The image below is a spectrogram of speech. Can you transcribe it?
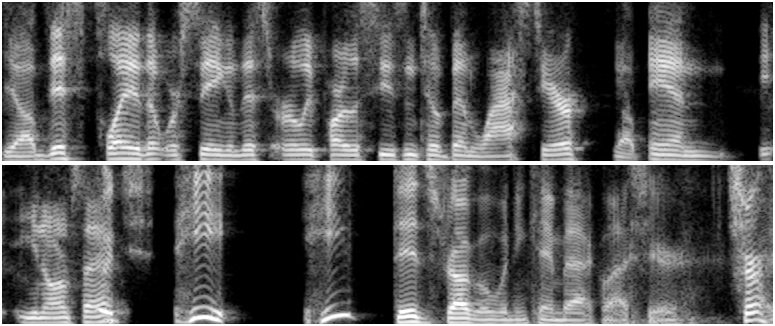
Yep. this play that we're seeing in this early part of the season to have been last year. Yep. And you know what I'm saying? Which he he did struggle when he came back last year. sure.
